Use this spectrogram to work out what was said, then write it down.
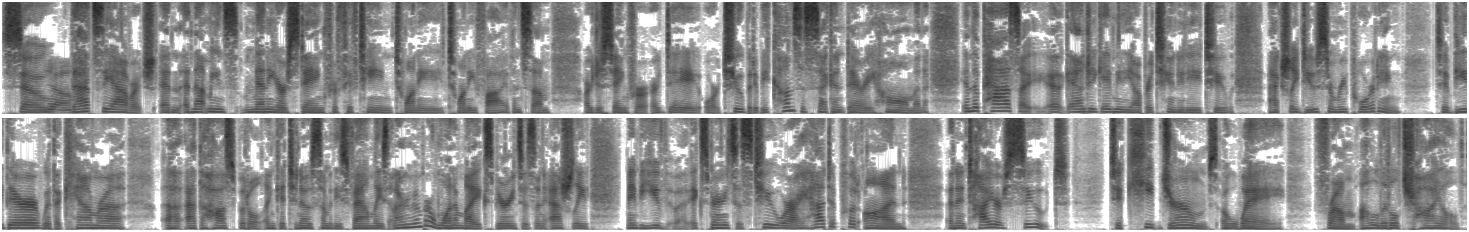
So yeah. that's the average. And, and that means many are staying for 15, 20, 25, and some are just staying for a day or two, but it becomes a secondary home. And in the past, I, uh, Angie gave me the opportunity to actually do some reporting, to be there with a camera uh, at the hospital and get to know some of these families. And I remember one of my experiences, and Ashley, maybe you've uh, experienced this too, where I had to put on an entire suit to keep germs away from a little child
